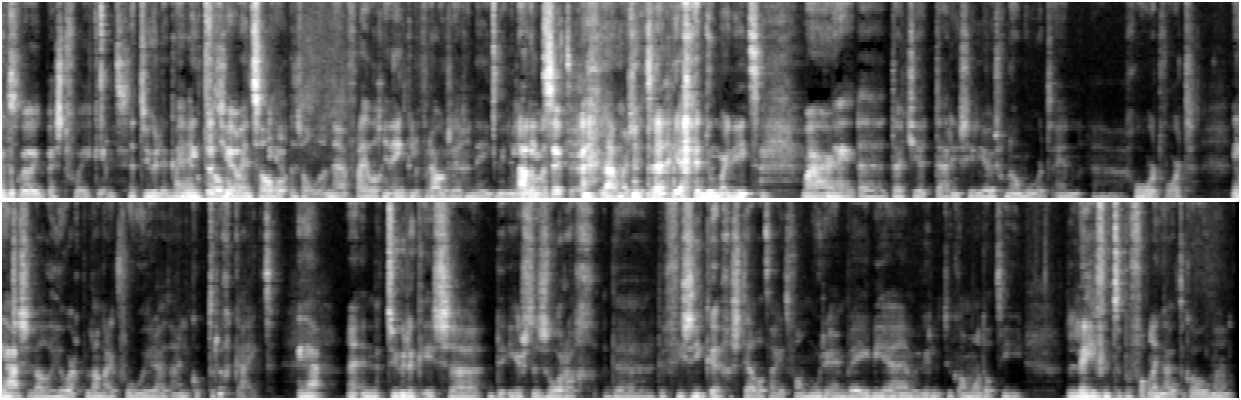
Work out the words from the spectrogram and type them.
natuurlijk wil je het best voor je kind. Natuurlijk. Maar en niet op zo'n moment zal, ja. zal nou, vrijwel geen enkele vrouw zeggen... nee, ik wil het Laat niet. maar zitten. Laat maar zitten. Ja, doe maar niet. Maar Nee. eh, dat je daarin serieus genomen wordt en eh, gehoord wordt, dat Ja, is wel heel erg belangrijk voor hoe je er uiteindelijk op terugkijkt. ja, Eh, En natuurlijk is de eerste zorg de, de fysieke gesteldheid van moeder en baby. Hè. En we willen natuurlijk allemaal dat die levend de bevalling uitkomen.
